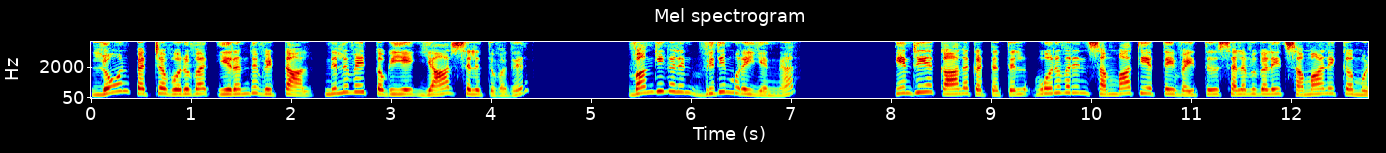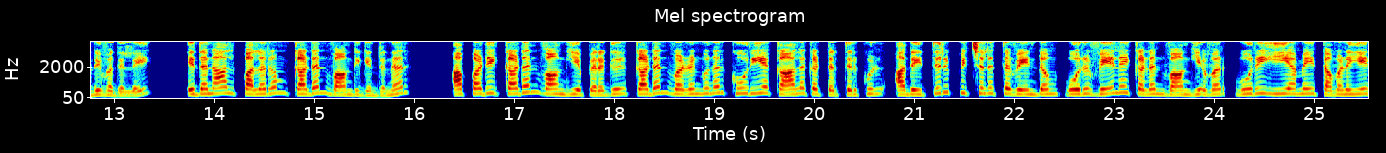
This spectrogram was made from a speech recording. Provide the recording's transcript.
லோன் பெற்ற ஒருவர் இறந்து விட்டால் நிலுவைத் தொகையை யார் செலுத்துவது? வங்கிகளின் விதிமுறை என்ன? இன்றைய காலகட்டத்தில் ஒருவரின் சம்பாத்தியத்தை வைத்து செலவுகளை சமாளிக்க முடிவதில்லை. இதனால் பலரும் கடன் வாங்குகின்றனர். அப்படி கடன் வாங்கிய பிறகு கடன் வழங்குனர் கூறிய காலகட்டத்திற்குள் அதை திருப்பிச் செலுத்த வேண்டும். ஒரு வேலை கடன் வாங்கியவர் ஒரு இஎம்ஐ தவணையை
